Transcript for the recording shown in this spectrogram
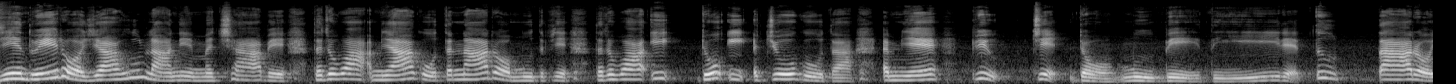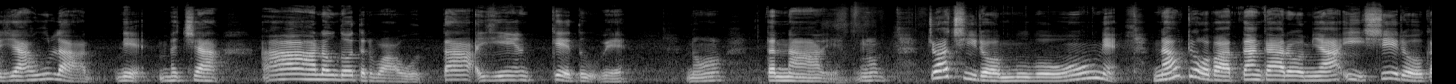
ရင်သွေးတော်ယာဟုလာနှင့်မချားပဲတတဝအများကိုတနာတော်မူသဖြင့်တတဝဤတို့ဤအကျိုးကိုသာ အမြဲပြုကျင့်တော်မူပေသည်တဲ့သူသားတော်ယာဟုလာနှင့်မချားအားလုံးသောတတဝကိုတာအရင်ကဲ့သို့ပဲเนาะတနာတယ်နော် ကြွားချီတော်မူပုံတဲ့နောက်တော်ပါတန်ကာတော်များဤရှေ့တော်က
